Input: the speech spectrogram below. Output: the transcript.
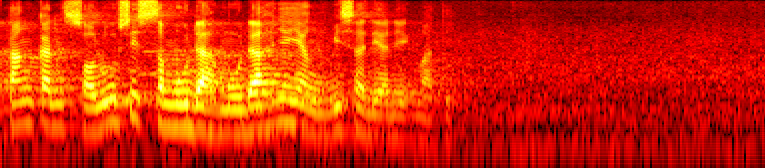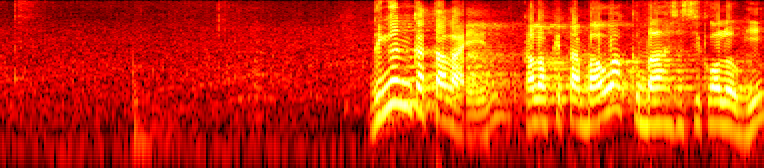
datangkan solusi semudah-mudahnya yang bisa dia nikmati. Dengan kata lain, kalau kita bawa ke bahasa psikologi,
